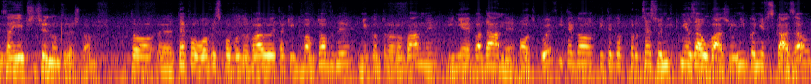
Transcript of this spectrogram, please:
za jej przyczyną zresztą, to e, te połowy spowodowały taki gwałtowny, niekontrolowany i niebadany odpływ i tego, i tego procesu nikt nie zauważył, nikt go nie wskazał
